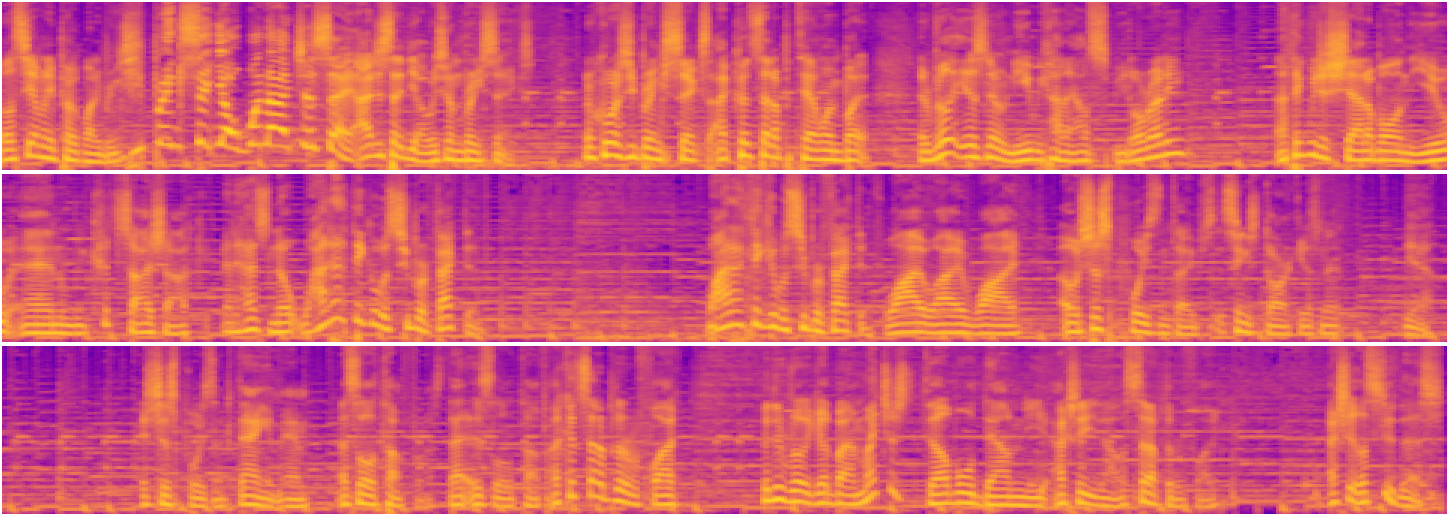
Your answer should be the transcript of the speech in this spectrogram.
But let's see how many Pokemon he brings. He brings six. Yo, what did I just say? I just said, yo, he's going to bring six. And of course, he brings six. I could set up a Tailwind, but there really is no need. We kind of outspeed already. I think we just Shadow Ball in the U, and we could Psyshock. And it has no... Why did I think it was super effective? Why did I think it was super effective? Why, why, why? Oh, it's just poison types. It seems dark, isn't it? Yeah. It's just poison. Dang it, man. That's a little tough for us. That is a little tough. I could set up the reflect. Could do really good, but I might just double down. The, actually, no, let's set up the reflect. Actually, let's do this.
